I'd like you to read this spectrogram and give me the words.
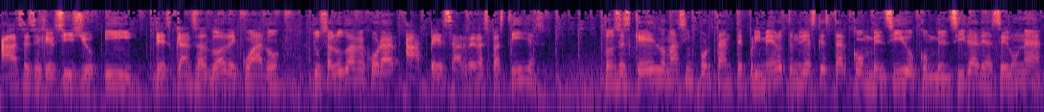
haces ejercicio y descansas lo adecuado, tu salud va a mejorar a pesar de las pastillas. Entonces, ¿qué es lo más importante? Primero tendrías que estar convencido, convencida de hacer una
